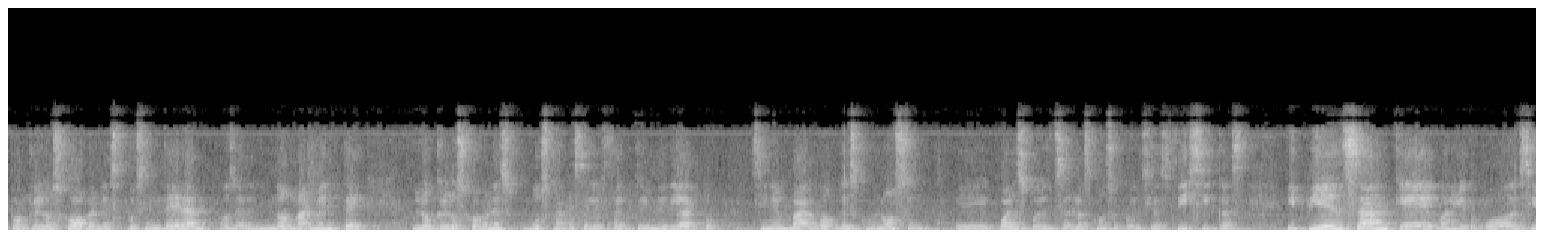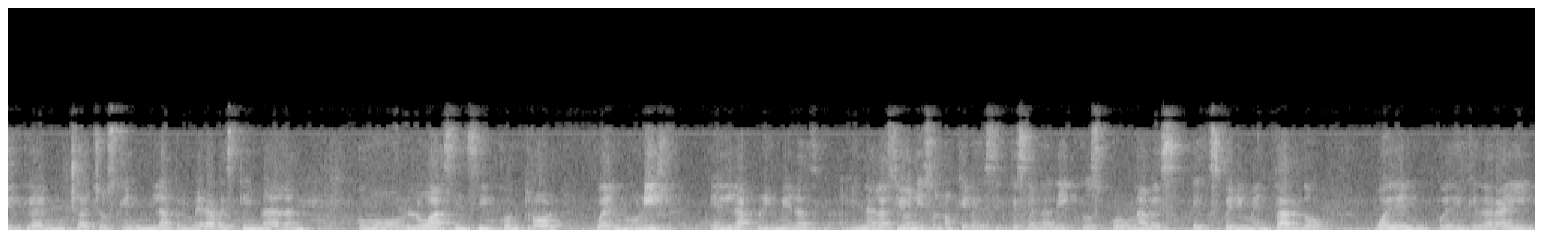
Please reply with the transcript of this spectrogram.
porque los jóvenes pues se enteran, o sea, normalmente lo que los jóvenes buscan es el efecto inmediato. Sin embargo desconocen eh, cuáles pueden ser las consecuencias físicas y piensan que, bueno, yo te puedo decir que hay muchachos que la primera vez que inhalan, como lo hacen sin control, pueden morir en la primera inhalación. Y eso no quiere decir que sean adictos, por una vez experimentando pueden, pueden quedar ahí.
